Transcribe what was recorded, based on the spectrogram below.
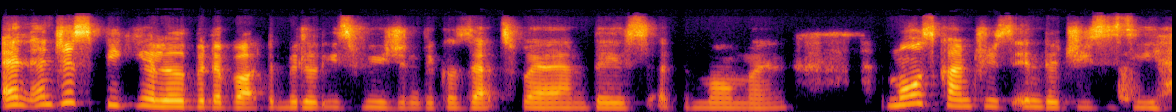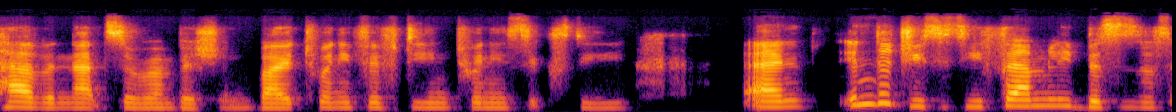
And, and just speaking a little bit about the Middle East region, because that's where I'm based at the moment, most countries in the GCC have a net zero ambition by 2015, 2060. And in the GCC, family businesses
